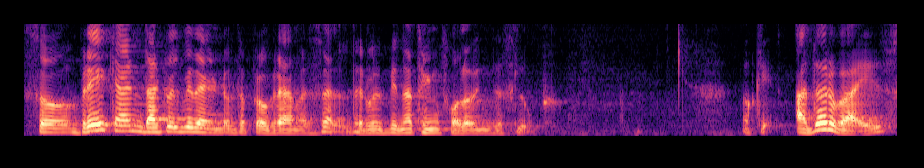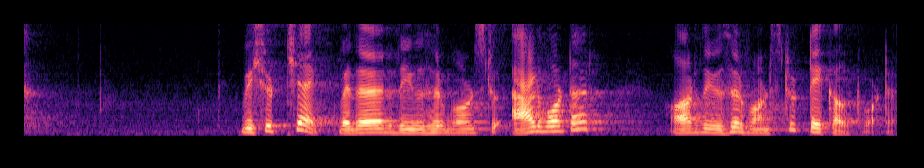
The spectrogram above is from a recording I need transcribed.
So break and that will be the end of the program as well there will be nothing following this loop. Okay. Otherwise we should check whether the user wants to add water or the user wants to take out water.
